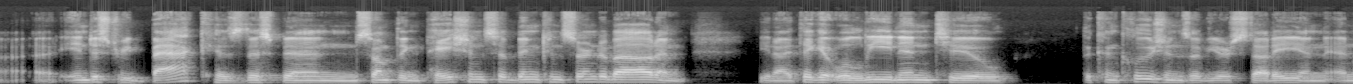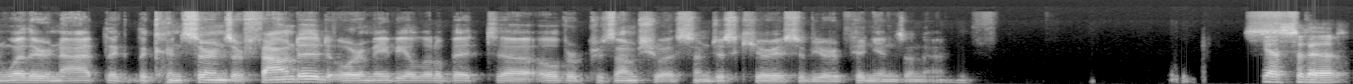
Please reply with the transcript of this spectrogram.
uh, industry back? Has this been something patients have been concerned about? And, you know, I think it will lead into the conclusions of your study and and whether or not the the concerns are founded or maybe a little bit uh, over-presumptuous. I'm just curious of your opinions on that. Yes, so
